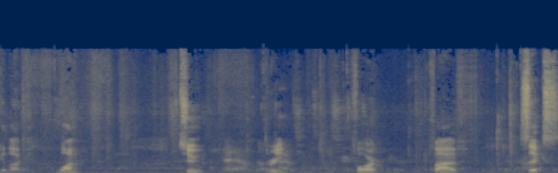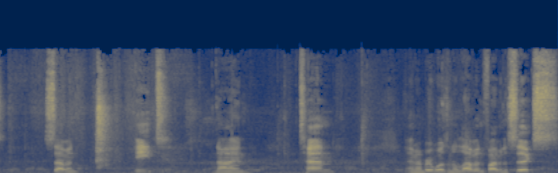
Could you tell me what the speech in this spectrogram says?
Good luck. One, two, three, four, five, six, seven, eight, nine, ten. I remember, it was an 11, 5, and a 6.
